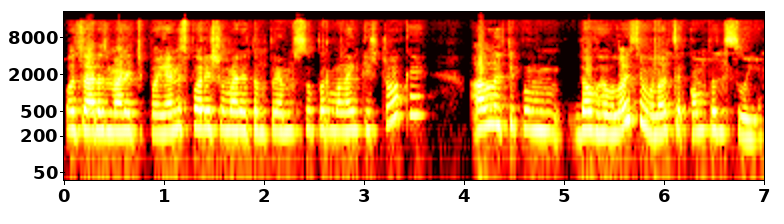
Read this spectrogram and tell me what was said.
От зараз в мене, типу, я не спорю, що в мене там прям супер маленькі щоки, але, типу, довге волосся, воно це компенсує.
